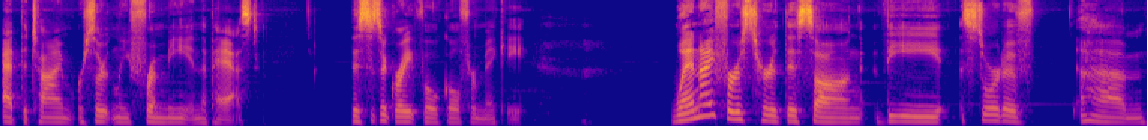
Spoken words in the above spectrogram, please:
at the time, or certainly from me in the past. This is a great vocal for Mickey when I first heard this song, the sort of um,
